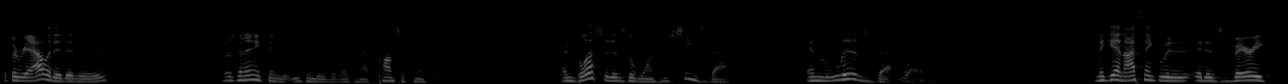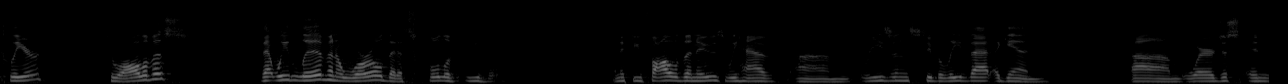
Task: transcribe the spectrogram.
But the reality of it is, there isn't anything that you can do that doesn't have consequences. And blessed is the one who sees that and lives that way. And again, I think it is very clear to all of us that we live in a world that is full of evil. And if you follow the news, we have um, reasons to believe that again. Um, where just in,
